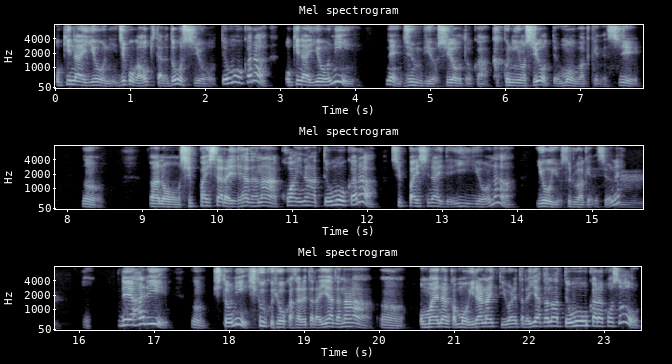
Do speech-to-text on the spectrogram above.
起きないように、事故が起きたらどうしようって思うから、起きないように、ね、準備をしようとか、確認をしようって思うわけですし、うん。あの、失敗したら嫌だな、怖いなって思うから、失敗しないでいいような用意をするわけですよね。で、やはり、うん、人に低く評価されたら嫌だな、うん、お前なんかもういらないって言われたら嫌だなって思うからこそ、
